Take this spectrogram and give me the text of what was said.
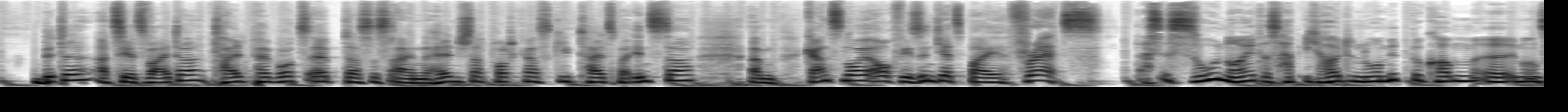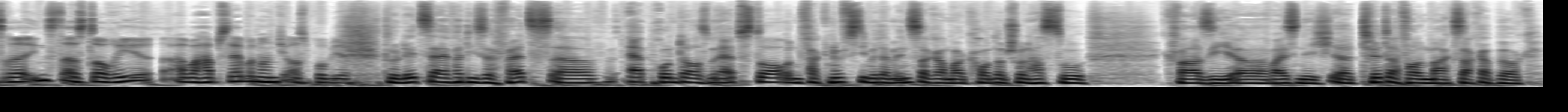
bitte erzählt's weiter. Teilt per WhatsApp, dass es einen Heldenstadt-Podcast gibt. Teilt bei Insta. Ähm, ganz neu auch, wir sind jetzt bei Threads. Das ist so neu, das habe ich heute nur mitbekommen äh, in unserer Insta-Story, aber habe selber noch nicht ausprobiert. Du lädst ja einfach diese Threads-App äh, runter aus dem App Store und verknüpfst sie mit deinem Instagram-Account und schon hast du quasi, äh, weiß nicht, äh, Twitter von Mark Zuckerberg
